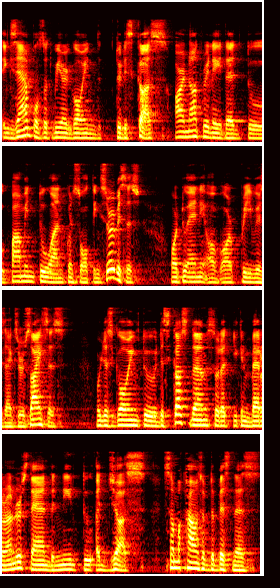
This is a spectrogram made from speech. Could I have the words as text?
examples that we are going to discuss are not related to Pamintuan consulting services or to any of our previous exercises. We're just going to discuss them so that you can better understand the need to adjust some accounts of the business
